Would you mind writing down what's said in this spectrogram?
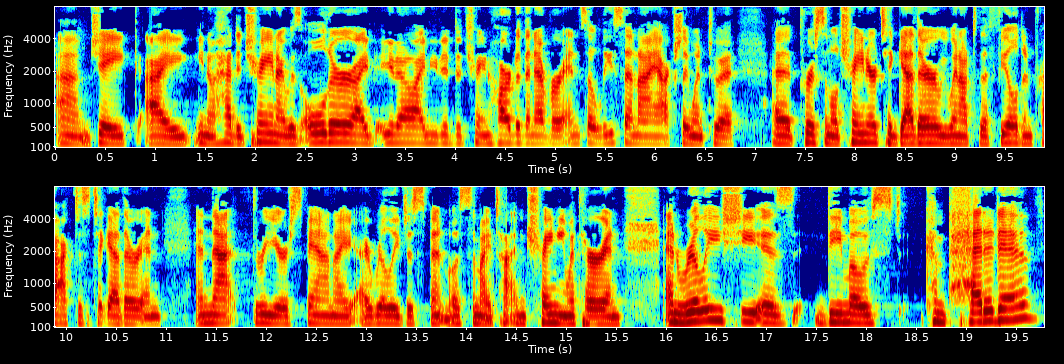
Um, Jake, I, you know, had to train. I was older. I, you know, I needed to train harder than ever. And so Lisa and I actually went to a, a personal trainer together. We went out to the field and practiced together. And and that three year span, I, I really just spent most of my time training with her. And and really, she is the most competitive,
